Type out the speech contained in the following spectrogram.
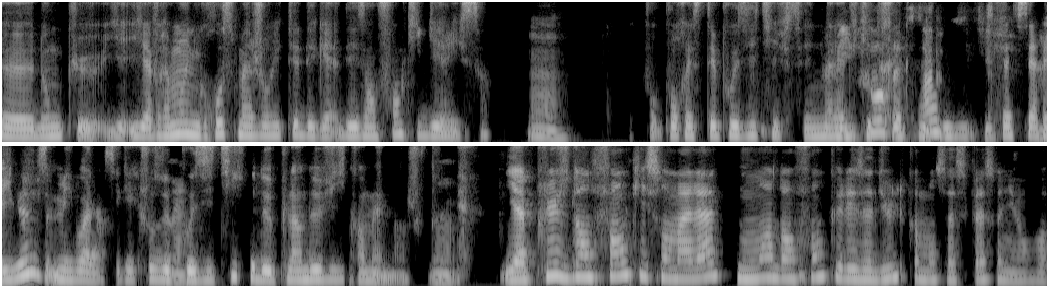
Euh, donc, il euh, y, a vraiment une grosse majorité des, enfants qui guérissent. Mmh. Pour, rester positif, c'est une maladie qui est très, sérieuse, mais voilà, c'est quelque chose de positif et de plein de vie quand même. Hein. Il y a plus d'enfants qui sont malades moins d'enfants que les adultes? Comment ça se passe au niveau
